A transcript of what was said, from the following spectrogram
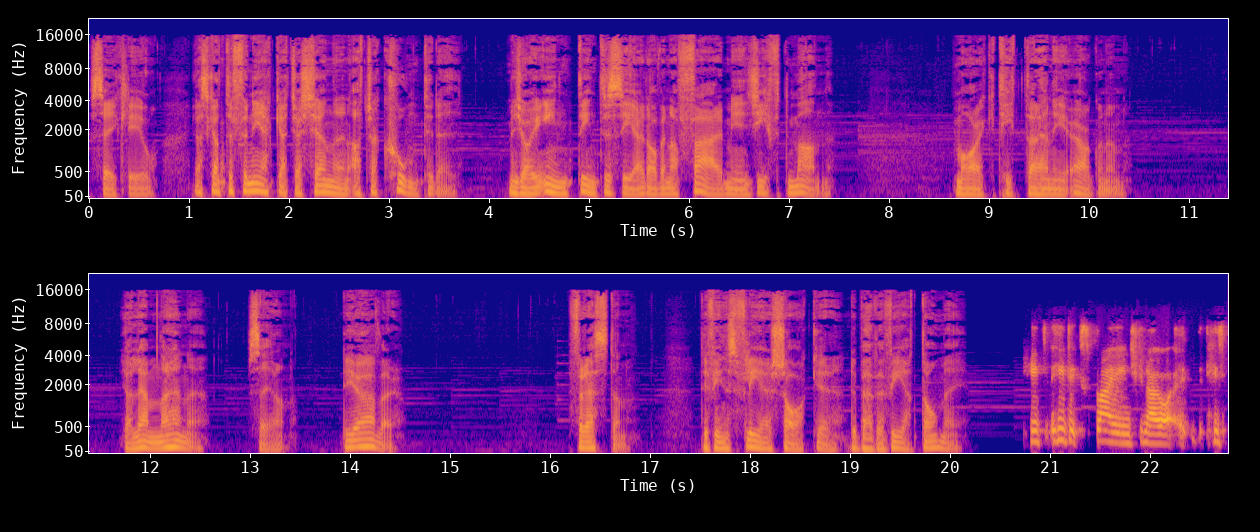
säger Cleo. Jag ska inte förneka att jag känner en attraktion till dig. Men jag är inte intresserad av en affär med en gift man. Mark tittar henne i ögonen. Jag lämnar henne, säger han. Det är över. Förresten, det finns fler saker du behöver veta om mig. He'd, he'd explained, you know, his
